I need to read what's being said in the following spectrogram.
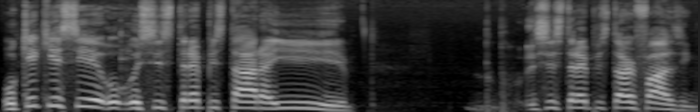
O que que esse, o, esses trapstar aí esses trapstar fazem?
